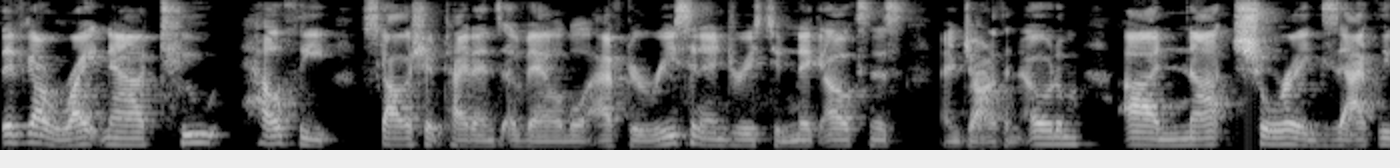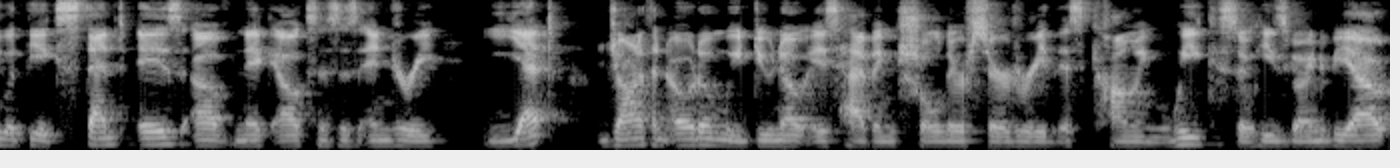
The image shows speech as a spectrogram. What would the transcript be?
They've got right now two healthy scholarship tight ends available after recent injuries to Nick Elksnis and Jonathan Odom. Uh, not sure exactly what the extent is of Nick Elksnis's injury yet. Jonathan Odom, we do know, is having shoulder surgery this coming week, so he's going to be out.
